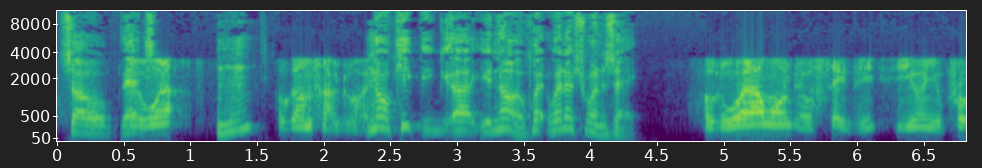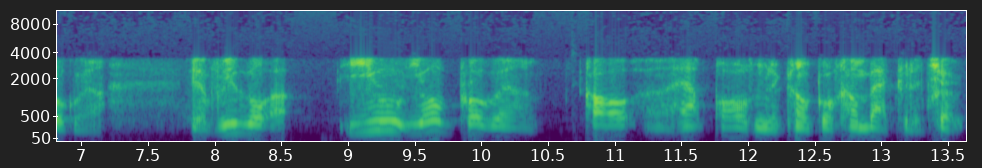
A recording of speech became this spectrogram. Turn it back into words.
So that's. And what I- Mhm. Okay, I'm sorry. Go ahead. No, keep. Uh, you know what? What else you want to say? Okay, what I want to say to you and your program, if you go, uh, you your program call uh, help calls me to come go come back to the church.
